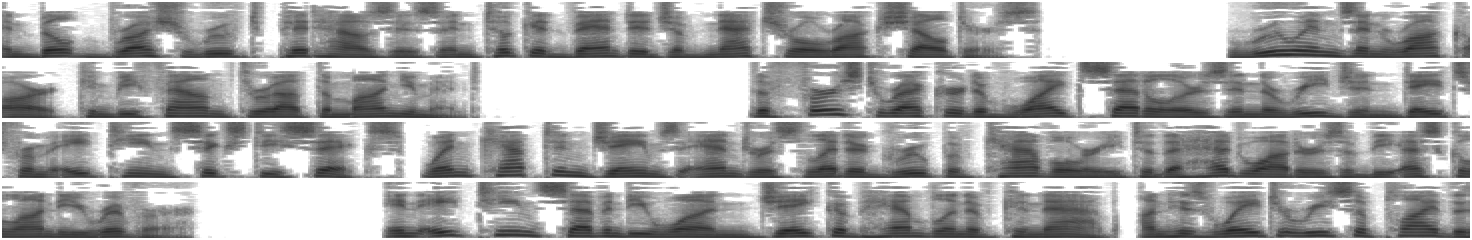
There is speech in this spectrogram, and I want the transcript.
and built brush-roofed pithouses and took advantage of natural rock shelters. Ruins and rock art can be found throughout the monument. The first record of white settlers in the region dates from 1866, when Captain James Andrus led a group of cavalry to the headwaters of the Escalante River. In 1871 Jacob Hamblin of Kanab, on his way to resupply the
